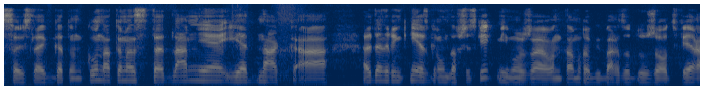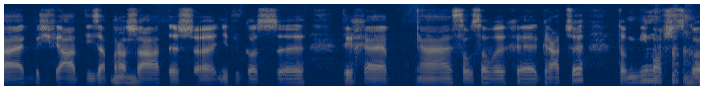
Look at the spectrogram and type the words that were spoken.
Souls-like gatunku. Natomiast e, dla mnie jednak a Elden Ring nie jest grą dla wszystkich, mimo że on tam robi bardzo dużo, otwiera jakby świat i zaprasza też e, nie tylko z tych e, soulsowych e, graczy, to mimo wszystko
